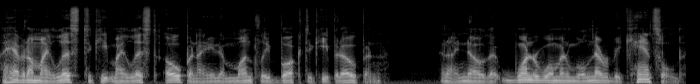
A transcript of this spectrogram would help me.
I have it on my list to keep my list open. I need a monthly book to keep it open. And I know that Wonder Woman will never be canceled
